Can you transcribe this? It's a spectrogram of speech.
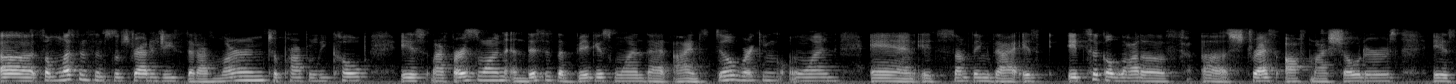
uh, some lessons and some strategies that I've learned to properly cope is my first one, and this is the biggest one that I'm still working on, and it's something that is it took a lot of uh, stress off my shoulders. Is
